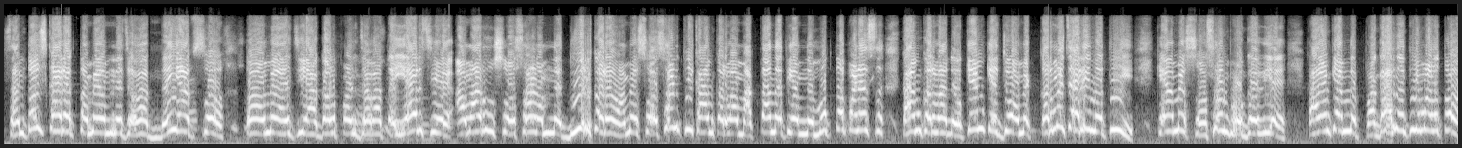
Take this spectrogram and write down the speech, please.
સંતોષકારક તમે અમને જવાબ નહીં આપશો, તો અમે હજી આગળ પણ જવા તૈયાર છે અમારું શોષણ અમને દૂર કરો. અમે શોષણથી કામ કરવા માંગતા નથી. અમને મુક્તપણે કામ કરવા દો. કેમ કે જો અમે કર્મચારી નથી, કે અમે શોષણ ભોગવીએ, કારણ કે અમને પગાર નથી મળતો.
